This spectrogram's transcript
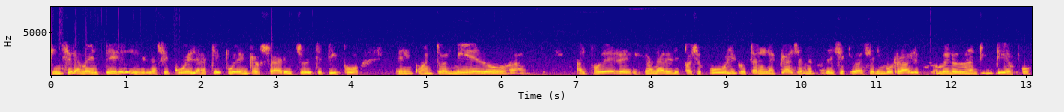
sinceramente, eh, las secuelas que pueden causar hechos de este tipo en cuanto al miedo, al poder ganar el espacio público, estar en las calles, me parece que va a ser imborrable, por lo menos durante un tiempo,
